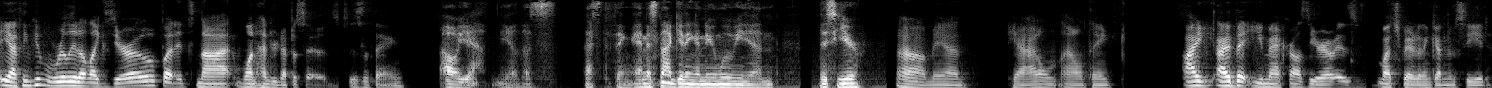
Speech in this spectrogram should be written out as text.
yeah, I think people really don't like Zero, but it's not 100 episodes. Is the thing. Oh yeah, yeah. That's that's the thing, and it's not getting a new movie in this year. Oh man, yeah. I don't. I don't think. I I bet you Macross Zero is much better than Gundam Seed.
